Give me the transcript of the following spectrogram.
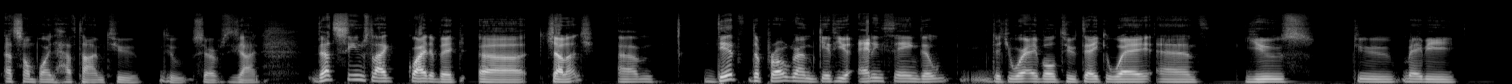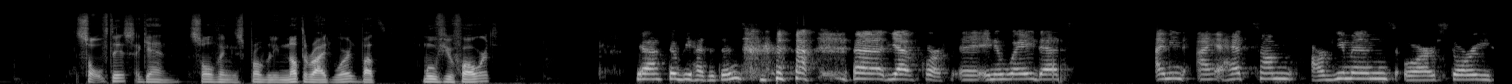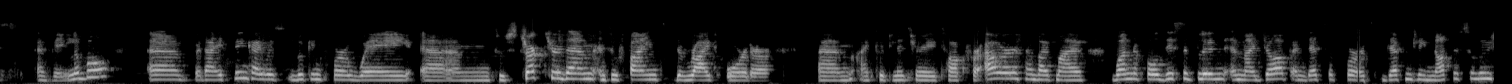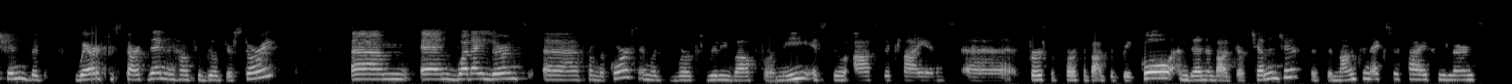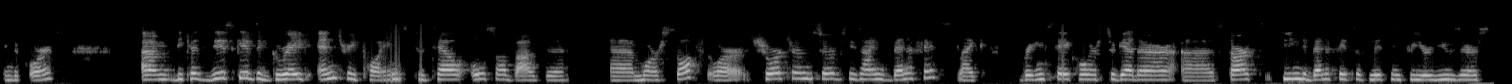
at some point have time to do service design. That seems like quite a big uh, challenge. Um, did the program give you anything that that you were able to take away and use to maybe solve this? Again, solving is probably not the right word, but move you forward. Yeah, don't be hesitant. uh, yeah, of course. Uh, in a way that, I mean, I had some arguments or stories available, uh, but I think I was looking for a way um, to structure them and to find the right order. Um, I could literally talk for hours about my wonderful discipline and my job, and that's of course definitely not the solution. But where to start then and how to build your story. Um, and what I learned uh, from the course and what works really well for me is to ask the clients uh, first, of course, about the big goal and then about their challenges, as the mountain exercise we learned in the course um, because this gives a great entry point to tell also about the uh, more soft or short-term service design benefits, like bringing stakeholders together, uh, start seeing the benefits of listening to your users,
